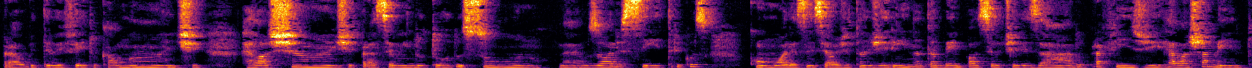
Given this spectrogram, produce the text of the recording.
para obter um efeito calmante, relaxante, para ser um indutor do sono. Né? Os óleos cítricos, como óleo essencial de tangerina, também pode ser utilizado para fins de relaxamento,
